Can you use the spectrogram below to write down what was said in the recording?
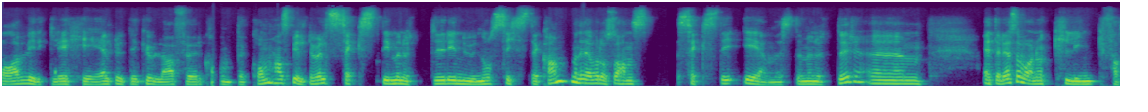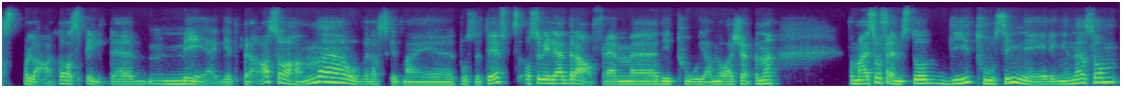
var virkelig helt ute i kulda før Conte kom. Han spilte vel 60 minutter i Nunos siste kamp, men det var også hans 60 eneste minutter. Eh, etter det så var han jo klink fast på laget og spilte meget bra, så han eh, overrasket meg positivt. Og så vil jeg dra frem eh, de to januarkjøpene. For meg så fremsto de to signeringene som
